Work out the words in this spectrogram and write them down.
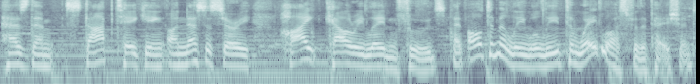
has them stop taking unnecessary high calorie laden foods, and ultimately will lead to weight loss for the patient.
